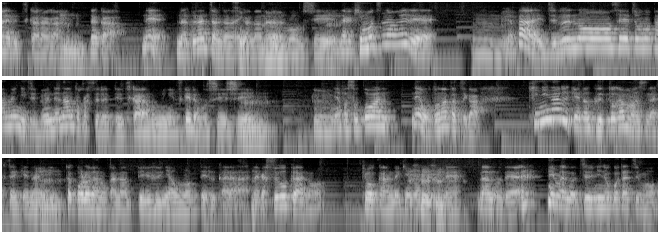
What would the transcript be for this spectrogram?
える力が、なんかね、なくなっちゃうんじゃないかなって思うし、なんか気持ちの上で、うん、やっぱり自分の成長のために自分で何とかするっていう力も身につけてほしいし、うん、うん、やっぱそこはね、大人たちが気になるけどぐっと我慢しなくちゃいけないところなのかなっていうふうには思ってるから、なんかすごくあの、共感できますよね。なので、今の中2の子たちも、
